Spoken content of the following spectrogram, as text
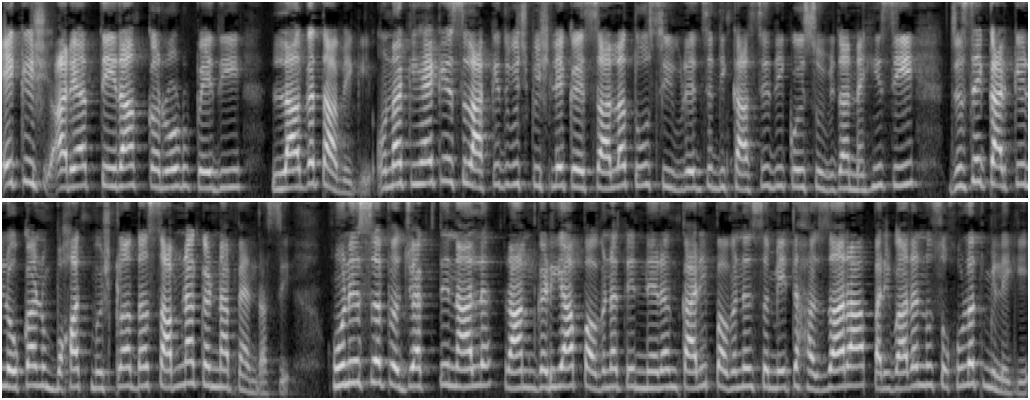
1.13 ਕਰੋੜ ਰੁਪਏ ਦੀ ਲਾਗਤ ਆਵੇਗੀ। ਉਹਨਾਂ ਕਿਹਾ ਕਿ ਇਸ ਇਲਾਕੇ ਦੇ ਵਿੱਚ ਪਿਛਲੇ ਕਈ ਸਾਲਾਂ ਤੋਂ ਸੀਵਰੇਜ ਨਿਕਾਸੀ ਦੀ ਕੋਈ ਸੁਵਿਧਾ ਨਹੀਂ ਸੀ ਜਿਸ ਦੇ ਕਰਕੇ ਲੋਕਾਂ ਨੂੰ ਬਹੁਤ ਮੁਸ਼ਕਲਾਂ ਦਾ ਸਾਹਮਣਾ ਕਰਨਾ ਪੈਂਦਾ ਸੀ। ਹੁਣ ਇਸ ਪ੍ਰੋਜੈਕਟ ਦੇ ਨਾਲ ਰਾਮਗੜੀਆ ਭਵਨ ਅਤੇ ਨਿਰੰਕਾਰੀ ਭਵਨ ਸਮੇਤ ਹਜ਼ਾਰਾਂ ਪਰਿਵਾਰਾਂ ਨੂੰ ਸਹੂਲਤ ਮਿਲੇਗੀ।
